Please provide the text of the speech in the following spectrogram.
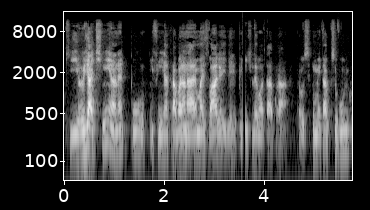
que eu já tinha, né, por, enfim, já trabalhar na área, mais vale aí, de repente, levantar para você comentar com o seu público,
